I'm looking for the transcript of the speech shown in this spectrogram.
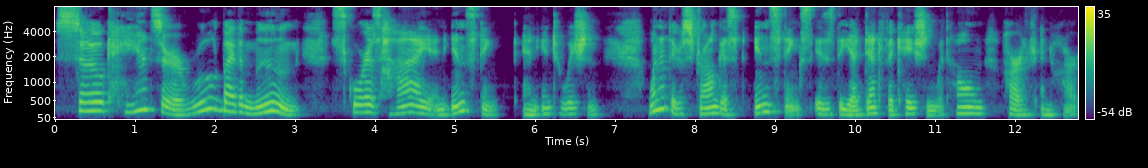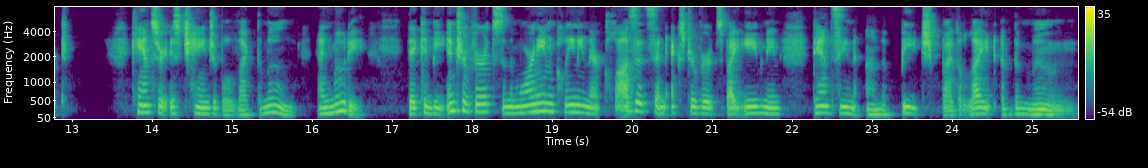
So, Cancer, ruled by the moon, scores high in instinct and intuition. One of their strongest instincts is the identification with home, hearth, and heart. Cancer is changeable like the moon and moody. They can be introverts in the morning, cleaning their closets, and extroverts by evening, dancing on the beach by the light of the moon.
